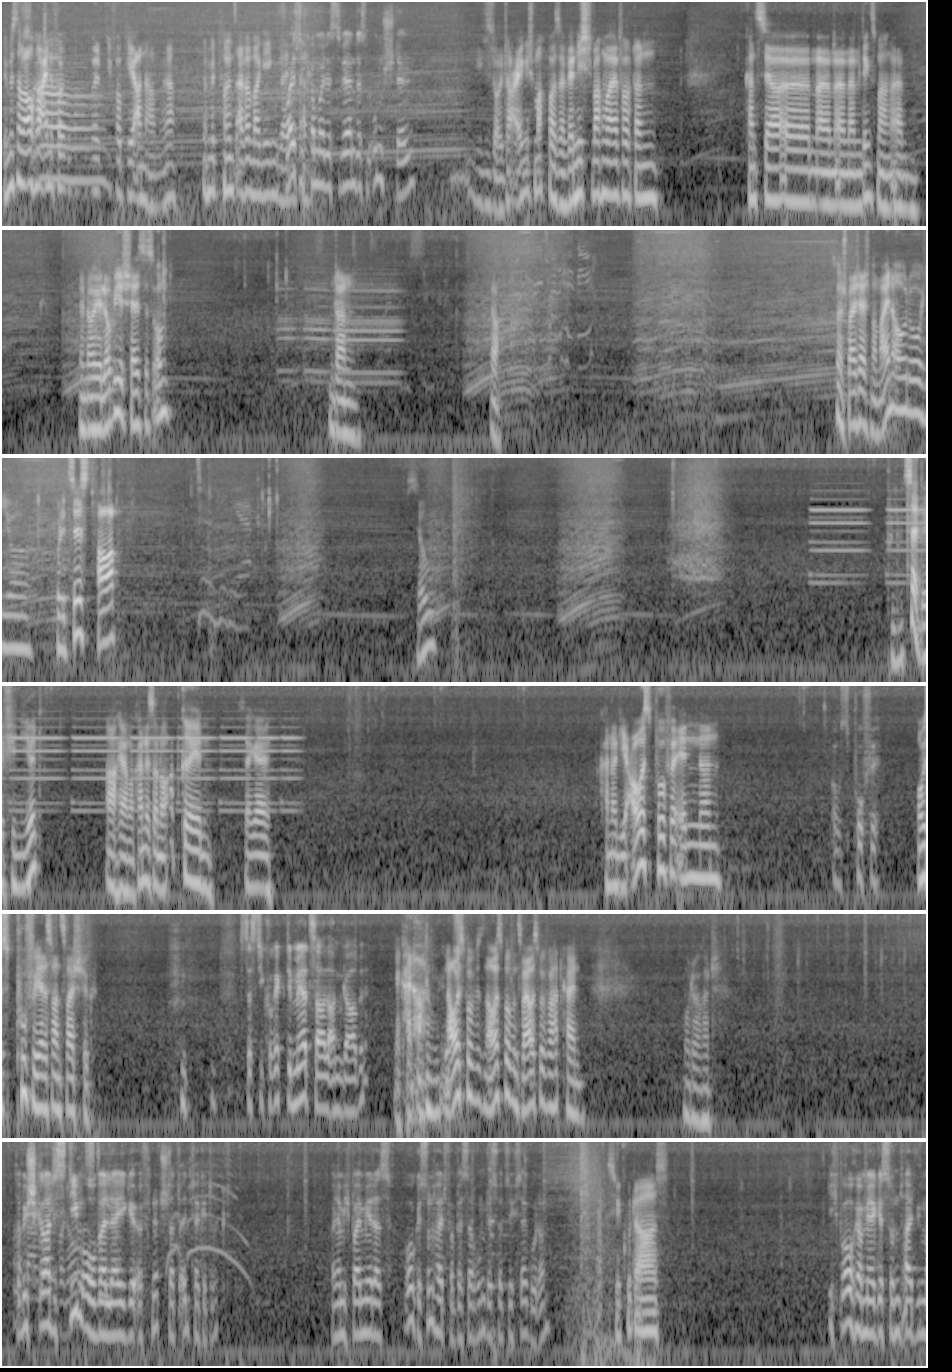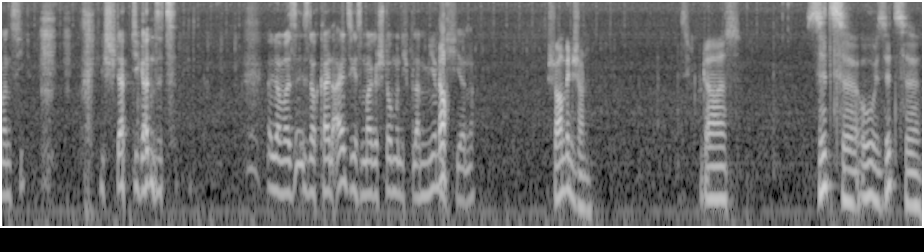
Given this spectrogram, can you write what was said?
Wir müssen aber auch mal eine Folge PvP anhaben, oder? Damit wir uns einfach mal Ich gegenseitig... weiß nicht, kann man das währenddessen umstellen? Die sollte eigentlich machbar sein. Wenn nicht, machen wir einfach dann. Kannst ja ähm, ähm, ähm, ähm, Dings machen. Ähm, eine neue Lobby, stellst es um. Und dann. Ja. So, dann speichere ich mal mein Auto hier. Polizist, fahr ab. So. Benutzer definiert? Ach ja, man kann das auch noch upgraden. Sehr geil. Kann da die Auspuffe ändern. Aus Puffe. Auspuffe, ja, das waren zwei Stück. Ist das die korrekte Mehrzahlangabe? Ja, keine Ahnung. Ein Auspuff ist ein Auspuff und zwei Auspuffe hat kein Motorrad. Jetzt habe ich gerade Steam Overlay geöffnet, statt Enter gedrückt. Weil nämlich bei mir das... Oh, Gesundheitsverbesserung, das hört sich sehr gut an. Sieht gut aus. Ich brauche ja mehr Gesundheit, wie man sieht. Ich sterbe die ganze Zeit. Alter, Marcel ist noch kein einziges Mal gestorben und ich blamier mich Doch. hier, ne? Gestorben bin ich schon. Sieht gut aus. Sitze. Oh, Sitze.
